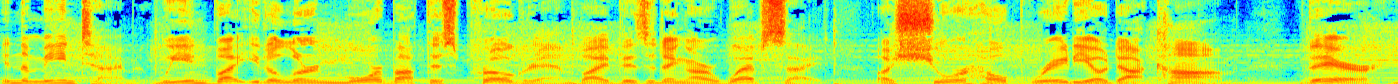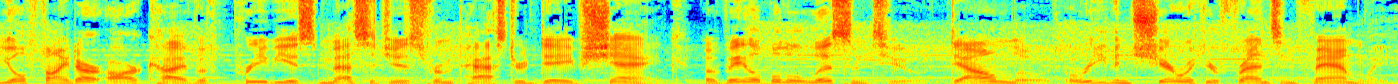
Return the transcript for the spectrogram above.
In the meantime, we invite you to learn more about this program by visiting our website, ASureHopeRadio.com. There, you'll find our archive of previous messages from Pastor Dave Shank, available to listen to, download, or even share with your friends and family,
